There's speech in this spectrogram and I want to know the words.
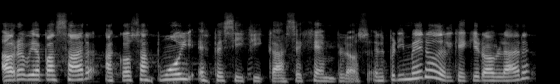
Ahora voy a pasar a cosas muy específicas, ejemplos. El primero del que quiero hablar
